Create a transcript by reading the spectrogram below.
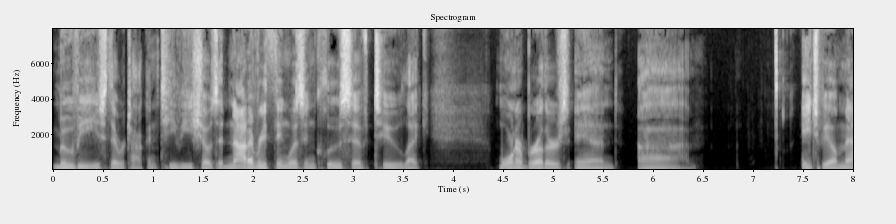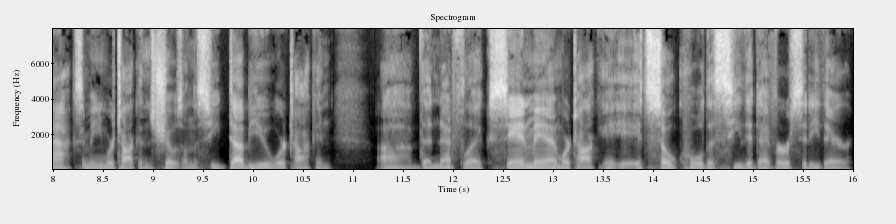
movies, they were talking TV shows, and not everything was inclusive to like Warner Brothers and uh, HBO Max. I mean, we're talking shows on the CW, we're talking uh, the Netflix Sandman, we're talking. It's so cool to see the diversity there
